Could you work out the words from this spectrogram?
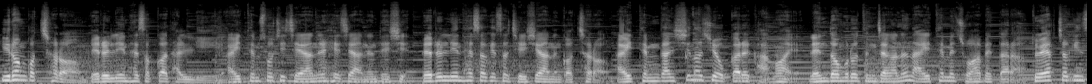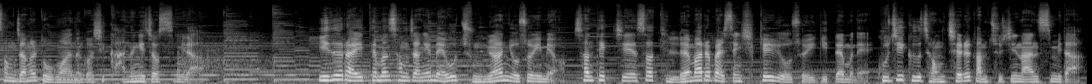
이런 것처럼 베를린 해석과 달리 아이템 소지 제한을 해제하는 대신 베를린 해석에서 제시하는 것처럼 아이템 간 시너지 효과를 강화해 랜덤으로 등장하는 아이템의 조합에 따라 도약적인 성장을 도모하는 것이 가능해졌습니다. 이들 아이템은 성장에 매우 중요한 요소이며 선택지에서 딜레마를 발생시킬 요소이기 때문에 굳이 그 정체를 감추진 않습니다.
